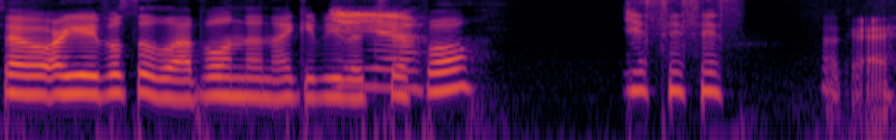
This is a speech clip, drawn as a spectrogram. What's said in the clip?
So are you able to level and then I give you the Yeah. triple? Yes, yes, yes. Okay.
